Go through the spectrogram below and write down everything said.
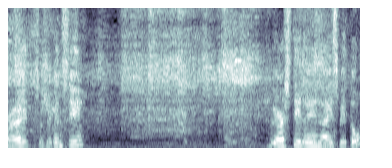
Right, so as you can see, we are still in ISP2.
